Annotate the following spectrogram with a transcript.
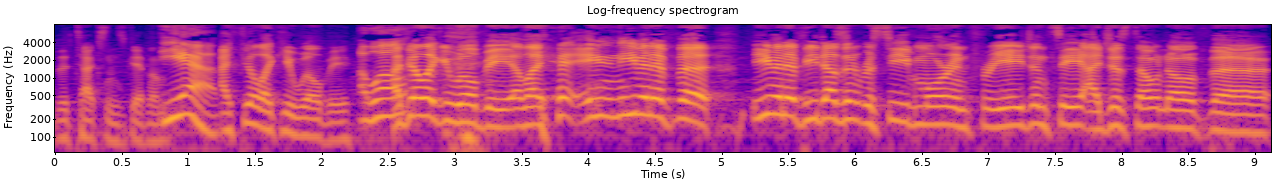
the Texans give him? Yeah, I feel like he will be. Uh, well, I feel like he will be. Like, even if the even if he doesn't receive more in free agency, I just don't know if the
